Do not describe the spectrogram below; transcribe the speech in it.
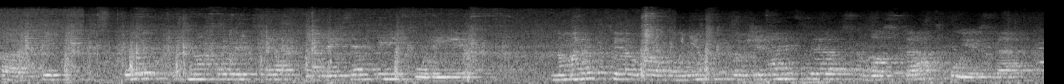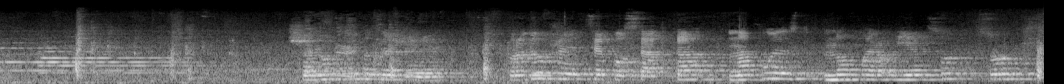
Харків. Знаходиться на 10-й колії. Нумерація вагонів починається з хвоста поїзда. Шановні пасажири, продовжується посадка на поїзд номер 547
